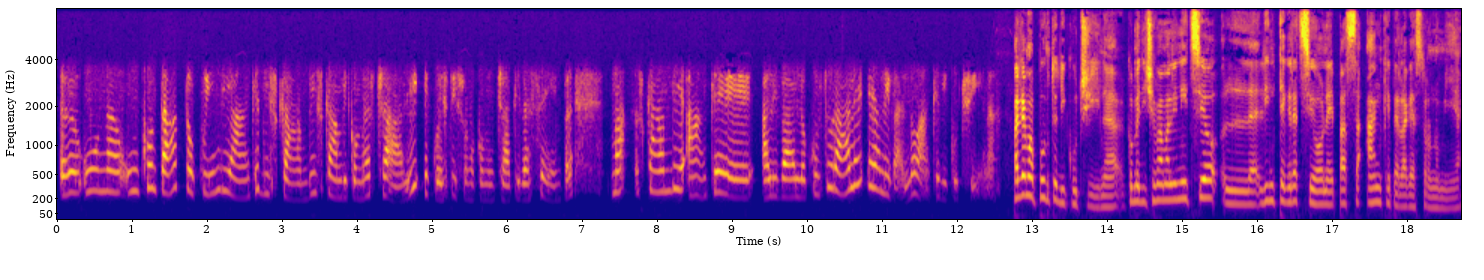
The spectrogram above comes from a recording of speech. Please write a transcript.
Eh, un, un, contatto quindi anche di scambi, scambi commerciali e questi sono cominciati da sempre, ma scambi anche a livello culturale e a livello anche di cucina. Parliamo appunto di cucina. Come dicevamo all'inizio, l'integrazione passa anche per la gastronomia.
